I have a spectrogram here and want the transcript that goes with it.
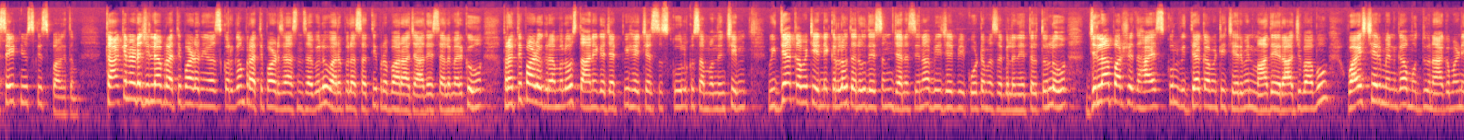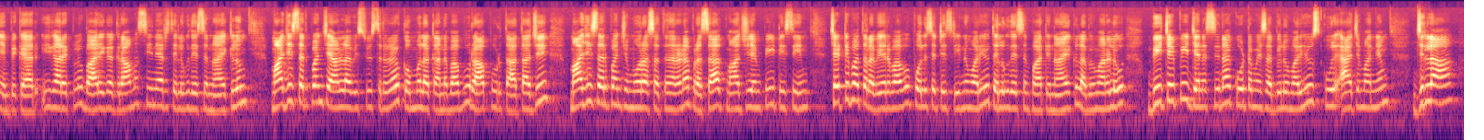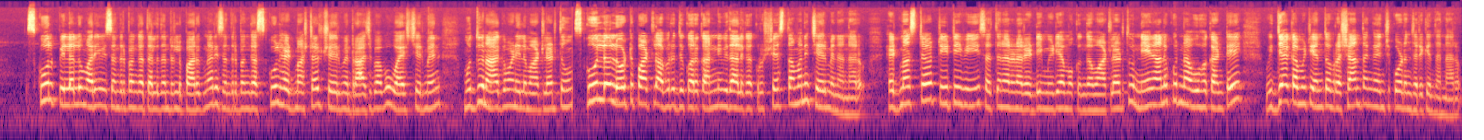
ఎస్ఐట్ న్యూస్కి స్వాగతం. కాకినాడ జిల్లా ప్రతిపాడు నియోజకవర్గం ప్రతిపాడు శాసనసభ్యులు వరపుల సత్యప్రభారాజు ఆదేశాల మేరకు ప్రతిపాడు గ్రామంలో స్థానిక జడ్పీహెచ్ఎస్ స్కూల్కు సంబంధించి విద్యా కమిటీ ఎన్నికల్లో తెలుగుదేశం జనసేన బీజేపీ కూటమి సభ్యుల నేతృత్వంలో జిల్లా పరిషత్ హై స్కూల్ విద్యా committee chairman Made Rajubabu vice చైర్మన్గా ముద్దు నాగమణి ఎంపికయ్యారు. ఈ కార్యక్రమంలో భారీగా గ్రామ సీనియర్ తెలుగుదేశం నాయకులు మాజీ సర్పంచ్ యాళ్ళ విశ్వేశ్వరరావు కొమ్ముల కన్నబాబు రాపూర్ తాతాజీ మాజీ సర్పంచ్ మూరా సత్యనారాయణ ప్రసాద్ మాజీ ఎంపీ టీసీ చెట్టిపత్తుల వీరబాబు పోలిశెట్టి శ్రీను మరియు తెలుగుదేశం పార్టీ నాయకులు అభిమానులు బీజేపీ జనసేన కూటమి సభ్యులు మరియు స్కూల్ యాజమాన్యం జిల్లా స్కూల్ పిల్లలు మరియు ఈ సందర్భంగా తల్లిదండ్రులు పాల్గొన్నారు. ఈ సందర్భంగా school head master chairman Rajababu vice chairman Muddu నాగమణిలు మాట్లాడుతూ స్కూల్లో లోటుపాట్ల అభివృద్ధి కొరకు అన్ని విధాలుగా కృషి చేస్తామని చైర్మన్ అన్నారు. Head master TTV Satyanarayana Reddy media ముఖంగా మాట్లాడుతూ నేను అనుకున్న ఊహ కంటే విద్యా కమిటీ ఎంతో ప్రశాంతంగా ఎంచుకోవడం జరిగిందన్నారు.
